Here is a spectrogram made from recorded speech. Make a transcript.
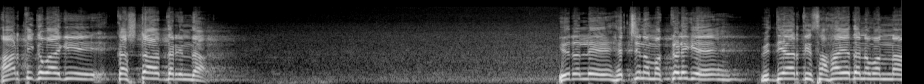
ಆರ್ಥಿಕವಾಗಿ ಕಷ್ಟ ಆದ್ದರಿಂದ ಇದರಲ್ಲಿ ಹೆಚ್ಚಿನ ಮಕ್ಕಳಿಗೆ ವಿದ್ಯಾರ್ಥಿ ಸಹಾಯಧನವನ್ನು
